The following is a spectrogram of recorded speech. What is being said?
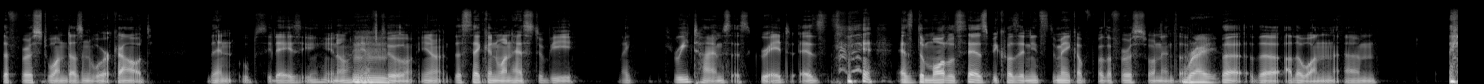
the first one doesn't work out, then oopsie daisy, you know, you have to you know the second one has to be like three times as great as as the model says because it needs to make up for the first one and the Right. the, the other one. Um,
